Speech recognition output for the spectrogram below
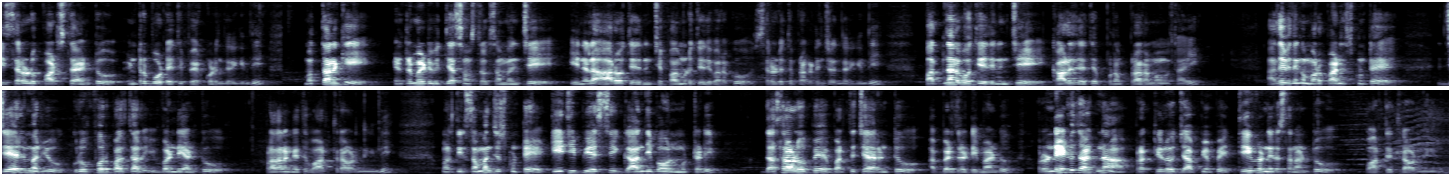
ఈ సెలవులు పాటిస్తాయంటూ ఇంటర్ బోర్డు అయితే పేర్కొనడం జరిగింది. మొత్తానికి ఇంటర్మీడియట్ విద్యా సంస్థలకు సంబంధించి ఈ నెల ఆరో తేదీ నుంచి పదమూడో తేదీ వరకు సెలవులు అయితే ప్రకటించడం జరిగింది. పద్నాలుగో తేదీ నుంచి కాలేజీలు అయితే పునఃప్రారంభమవుతాయి. అదేవిధంగా మరో పాయింట్ తీసుకుంటే జేఎల్ మరియు గ్రూప్ ఫోర్ ఫలితాలు ఇవ్వండి అంటూ ప్రధానంగా అయితే వార్త రావడం జరిగింది. మనకు దీనికి సంబంధించి చూసుకుంటే టీజీపీఎస్సీ గాంధీ భవన్ ముట్టడి దసరాలోపే భర్తీ చేయాలంటూ అభ్యర్థుల డిమాండు. రెండేళ్ళు దాటిన ప్రక్రియలో జాప్యంపై తీవ్ర నిరసన అంటూ వార్త ఎత్తి రావడం జరిగింది.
